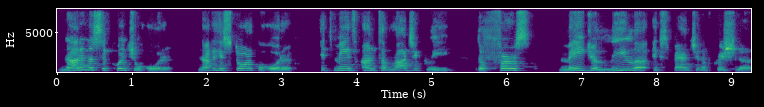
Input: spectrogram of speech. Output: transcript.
not in a sequential order, not a historical order. It means ontologically, the first major Leela expansion of Krishna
